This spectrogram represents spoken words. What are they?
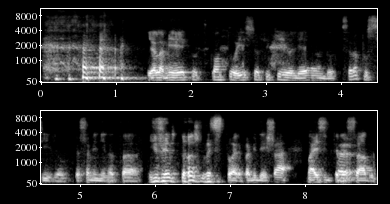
E ela me contou isso, eu fiquei olhando. Será possível que essa menina está inventando uma história para me deixar mais interessado?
